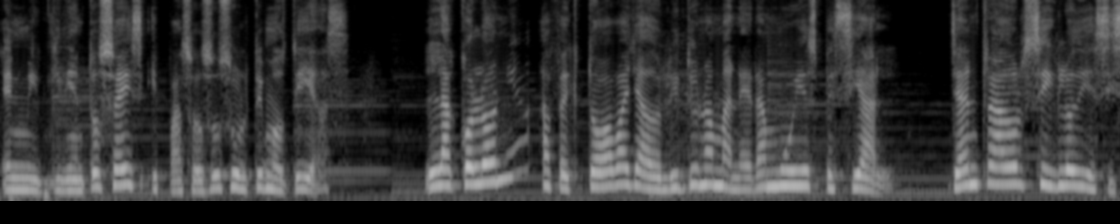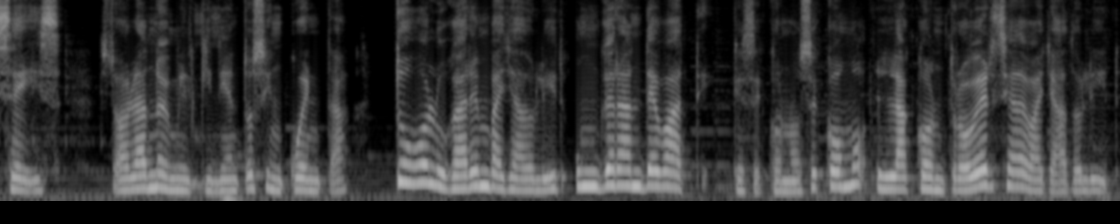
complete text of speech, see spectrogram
en 1506 y pasó sus últimos días. La colonia afectó a Valladolid de una manera muy especial. Ya entrado el siglo XVI, estoy hablando de 1550, tuvo lugar en Valladolid un gran debate que se conoce como la controversia de Valladolid.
